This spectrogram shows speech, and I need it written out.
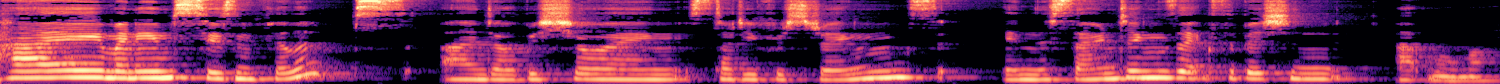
Hi, my name's Susan Philipsz, and I'll be showing Study for Strings in the Soundings exhibition at MoMA.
